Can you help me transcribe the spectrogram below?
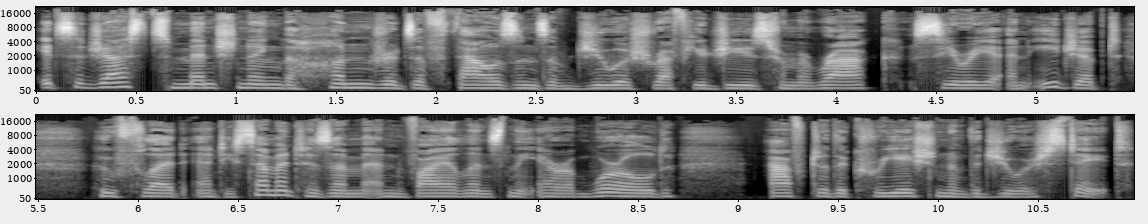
It suggests mentioning the hundreds of thousands of Jewish refugees from Iraq, Syria, and Egypt who fled anti Semitism and violence in the Arab world after the creation of the Jewish state.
